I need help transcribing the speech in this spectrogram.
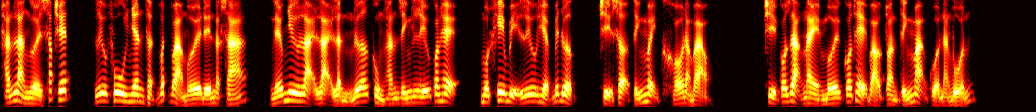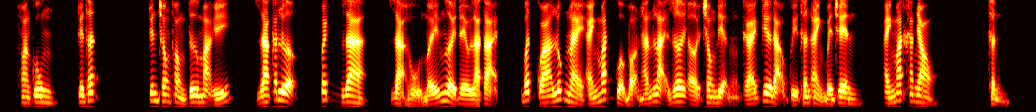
Hắn là người sắp chết, lưu phu nhân thật vất vả mới đến đặc xá, nếu như lại lại lần nữa cùng hắn dính liễu quan hệ, một khi bị lưu hiệp biết được, chỉ sợ tính mệnh khó đảm bảo. Chỉ có dạng này mới có thể bảo toàn tính mạng của nàng bốn hoàng cung, tuyên thất. Tuyên trong phòng tư mã ý ra cát lượng quách ra, giả hủ mấy người đều là tại, bất quá lúc này ánh mắt của bọn hắn lại rơi ở trong điện cái kia đạo quỷ thân ảnh bên trên, ánh mắt khác nhau. Thần,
